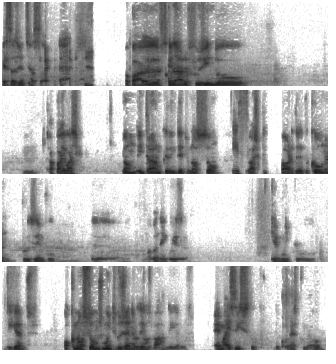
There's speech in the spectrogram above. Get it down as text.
essa a gente já sabe. Opa, eh, se calhar fugindo. Opa, eu acho que vamos entrar um bocadinho dentro do nosso som. Isso. Eu acho que falar de, de Conan, por exemplo, eh, uma banda inglesa que é muito digamos, ou que nós somos muito do género deles, vá, digamos. É mais isto do, do que o resto, como é óbvio.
